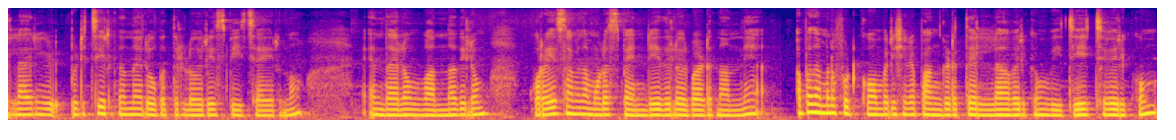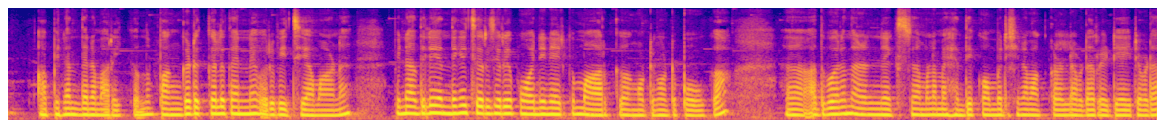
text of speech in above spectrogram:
എല്ലാവരും പിടിച്ചിരുത്തുന്ന രൂപത്തിലുള്ള ഒരു സ്പീച്ചായിരുന്നു എന്തായാലും വന്നതിലും കുറേ സമയം നമ്മൾ സ്പെൻഡ് ചെയ്തതിൽ ഒരുപാട് നന്ദി. അപ്പോൾ നമ്മൾ ഫുഡ് കോമ്പറ്റീഷനിൽ പങ്കെടുത്ത എല്ലാവർക്കും വിജയിച്ചവർക്കും അഭിനന്ദനം അറിയിക്കുന്നു. പങ്കെടുക്കൽ തന്നെ ഒരു വിജയമാണ്. പിന്നെ അതിൽ എന്തെങ്കിലും ചെറിയ ചെറിയ പോയിന്റിനായിരിക്കും മാർക്ക് അങ്ങോട്ടും ഇങ്ങോട്ടും പോവുക. അതുപോലെ നെക്സ്റ്റ് നമ്മളെ മെഹന്തി കോമ്പറ്റീഷന്റെ മക്കളെല്ലാം അവിടെ റെഡി ആയിട്ട് അവിടെ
